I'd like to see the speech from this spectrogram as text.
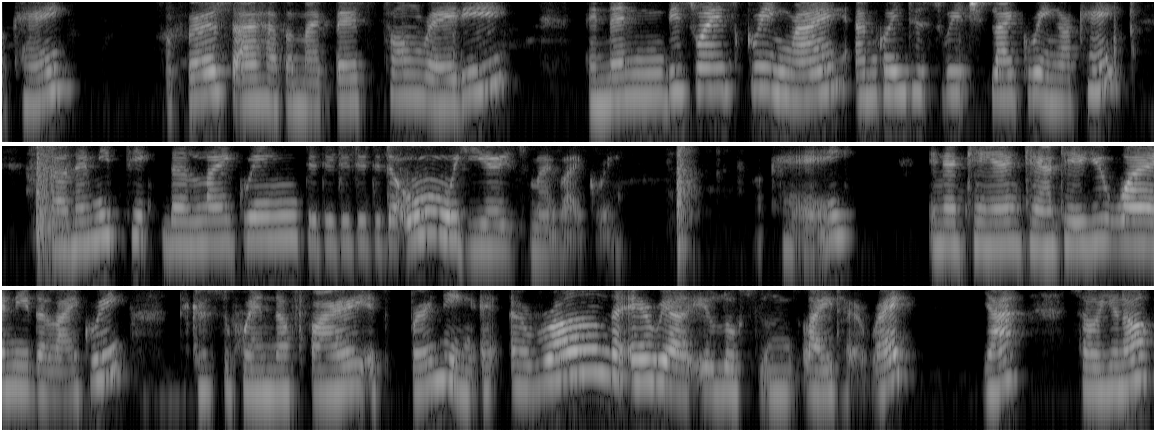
okay? So first I have my base tone ready. And then this one is green, right? I'm going to switch light green, okay? So let me pick the light green. Oh, here is my light green. Okay. And I can, can I tell you why I need the light green? Because when the fire is burning around the area, it looks lighter, right? Yeah. So, you know,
